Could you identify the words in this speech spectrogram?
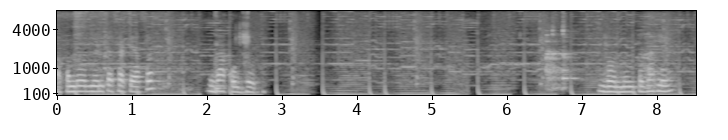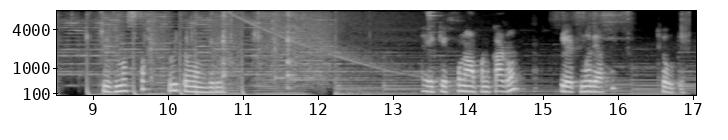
आपण दोन मिनटासाठी असं झाकून ठेवतो. दोन मिनटं झाले. चीज मस्त वितळून गेली. एक एक पुन्हा आपण काढून प्लेटमध्ये आपण ठेवते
